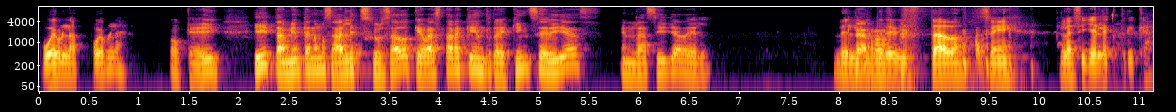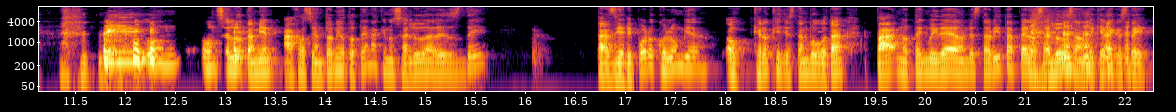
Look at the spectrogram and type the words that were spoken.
Puebla, Puebla. Ok. Y también tenemos a Alex Cruzado, que va a estar aquí dentro de 15 días en la silla del del entrevistado, sí, la silla eléctrica. un, saludo también a José Antonio Totena, que nos saluda desde Paz de Ariporo, Colombia. Oh, creo que ya está en Bogotá. Pa, no tengo idea de dónde está ahorita, pero saludos a donde quiera que esté.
